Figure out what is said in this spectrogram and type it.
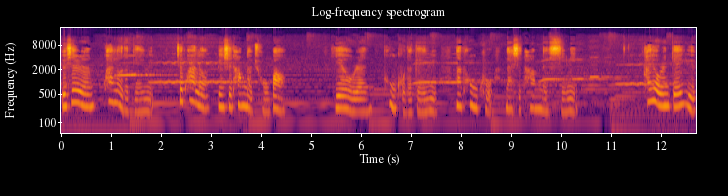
有些人快乐的给予，这快乐便是他们的酬报。也有人痛苦的给予，那痛苦乃是他们的洗礼。还有人给予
